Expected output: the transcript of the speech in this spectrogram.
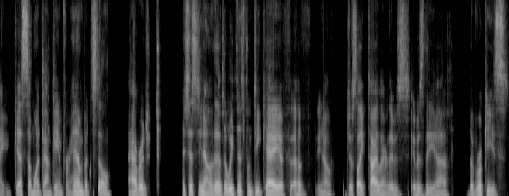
I guess, somewhat down game for him, but still average. It's just, you know, the the weakness from DK of of you know, just like Tyler, it was it was the uh the rookies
